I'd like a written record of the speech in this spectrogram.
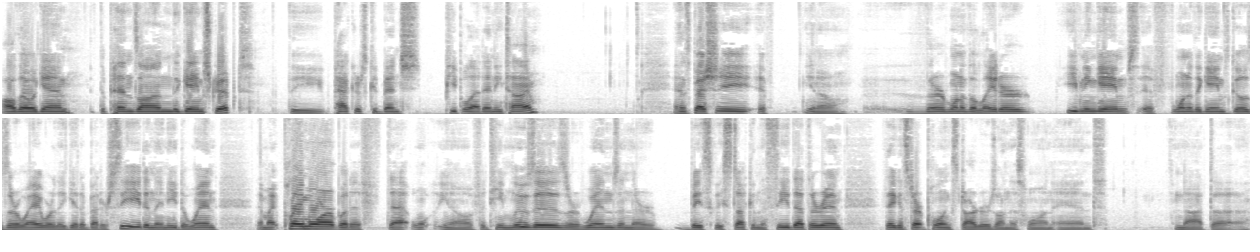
Although, again, it depends on the game script. The Packers could bench people at any time. And especially if, you know, they're one of the later evening games. If one of the games goes their way where they get a better seed and they need to win, they might play more. But if that, you know, if a team loses or wins and they're basically stuck in the seed that they're in, they can start pulling starters on this one. And not uh,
